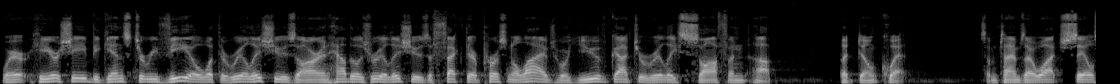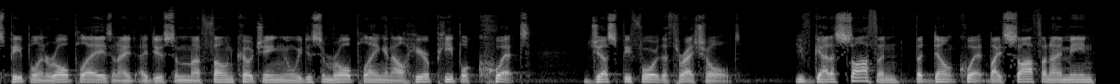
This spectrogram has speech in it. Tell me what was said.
where he or she begins to reveal what the real issues are and how those real issues affect their personal lives, where you've got to really soften up. But don't quit. Sometimes I watch salespeople in role plays, and I, I do some uh, phone coaching, and we do some role playing, and I'll hear people quit just before the threshold. You've got to soften, but don't quit. By soften, I mean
